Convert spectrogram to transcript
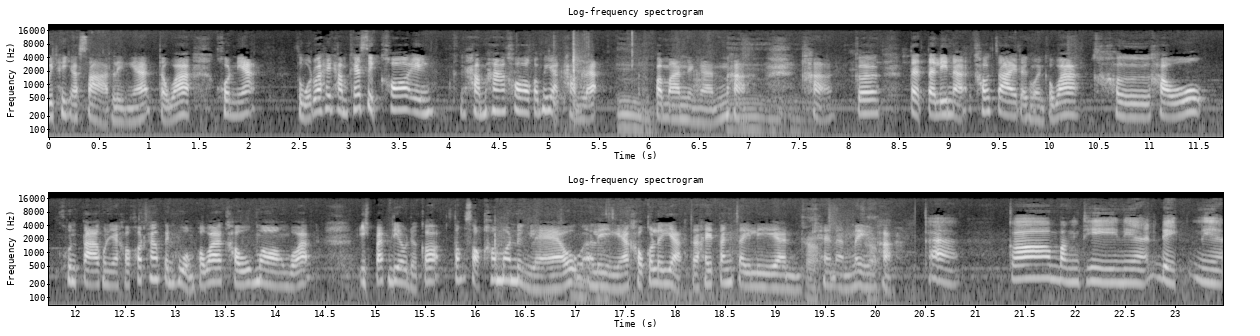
วิทยาศาสตร์อะไรเงี้ย แต่ว่าคนเนี้ยสมมติว่าให้ทำแค่สิบข้อเองคือทำห้าข้อก็ไม่อยากทำแล้วอืมประมาณอย่างนั้นค่ะอืมค่ะ ก็แต่แต่ลินอะเข้าใจแต่เหมือนกับว่าคือเขาคุณตาคุณยายเขาค่อนข้างเป็นห่วง เพราะว่าเขามองว่าอีกแป๊บเดียวเดี๋ยวก็ต้องสอบเข้ามหนึ่งแล้ว อะไรอย่างเงี้ยเขาก็เลยอยากจะให้ตั้งใจเรียนครับแค่นั้นเองครับค่ะ ค่ะ ก็บางทีเนี่ยเด็กเนี่ย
